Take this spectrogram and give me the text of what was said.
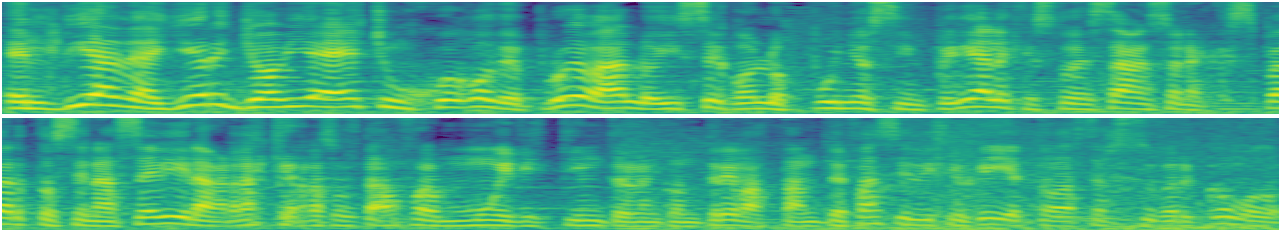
el día de ayer yo había hecho un juego de prueba, lo hice con los puños imperiales, que ustedes saben son expertos en asedio y la verdad es que el resultado fue muy distinto, lo encontré bastante fácil, dije ok, esto va a ser súper cómodo,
